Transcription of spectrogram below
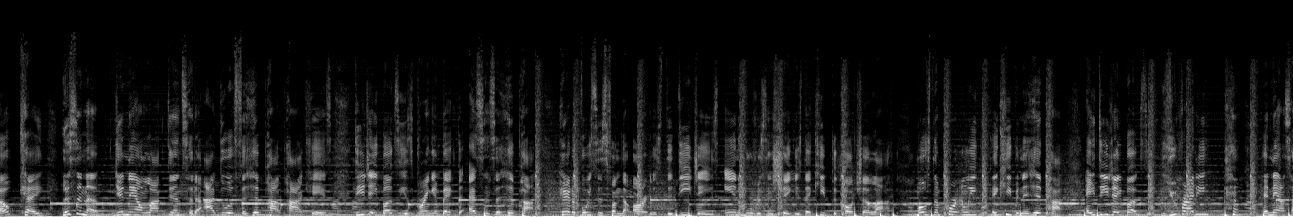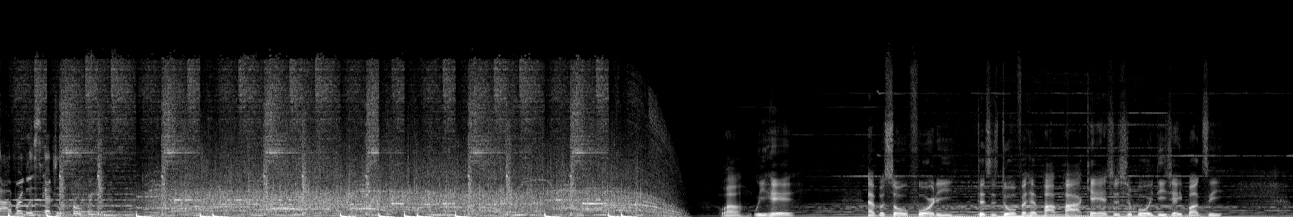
Okay, listen up. You're now locked into the I Do It for Hip Hop podcast. DJ Bugsy is bringing back the essence of hip hop. Hear the voices from the artists, the DJs, and the movers and shakers that keep the culture alive. Most importantly, they keeping it hip hop. Hey, DJ Bugsy, you ready? and now to our regular scheduled program. Well, we here. Episode 40. This is Do It for Hip Hop Podcast. This is your boy DJ Bugsy.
